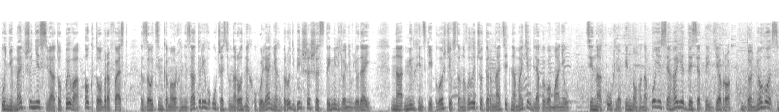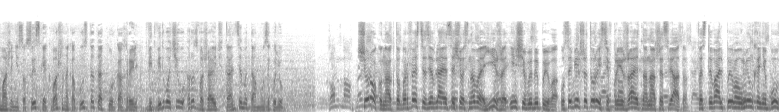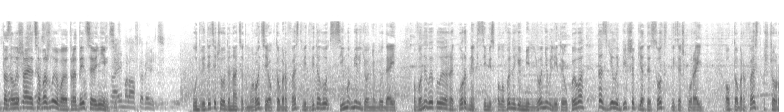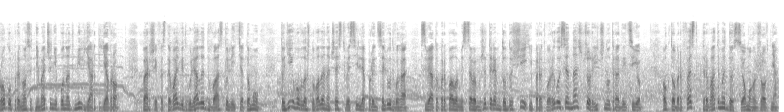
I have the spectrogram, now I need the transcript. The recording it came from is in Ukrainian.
У Німеччині свято пива Октоберфест. За оцінками організаторів, участь у народних гуляннях беруть більше 6 мільйонів людей. На Мюнхенській площі встановили 14 наметів для пивоманів. Ціна кухля пінного напою сягає 10 євро. До нього смажені сосиски, квашена капуста та курка гриль. Відвідувачів розважають танцями та музикою. Щороку на Октоберфесті з'являється щось нове, їжа, інші види пива. Усе більше туристів приїжджають на наше свято. Фестиваль пива у Мюнхені був та залишається важливою традицією німців. У 2011 році Октоберфест відвідало 7 мільйонів людей. Вони випили рекордних 7,5 мільйонів літрів пива та з'їли більше 500 тисяч курей. Октоберфест щороку приносить Німеччині понад мільярд євро. Перший фестиваль відгуляли два століття тому. Тоді його влаштували на честь весілля принца Людвига. Свято припало місцевим жителям до душі і перетворилося на щорічну традицію. Октоберфест триватиме до 7 жовтня.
